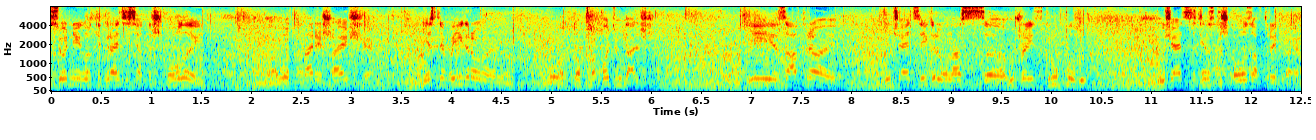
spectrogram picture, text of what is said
Сегодня вот игра с десятой школой. Э, вот она решающая. Если выигрываем, вот, то проходим дальше. И завтра, получается, игры у нас э, уже из группы. Получается, с 11 школы завтра играем.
